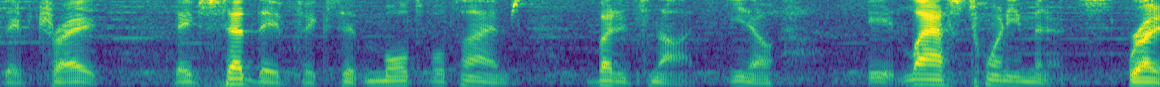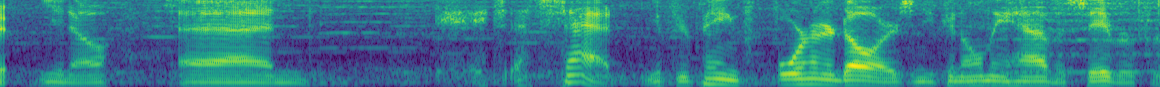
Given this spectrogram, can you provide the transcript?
they've tried they've said they've fixed it multiple times, but it's not. You know, it lasts 20 minutes. Right. You know, and. It's, it's sad if you're paying four hundred dollars and you can only have a saber for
